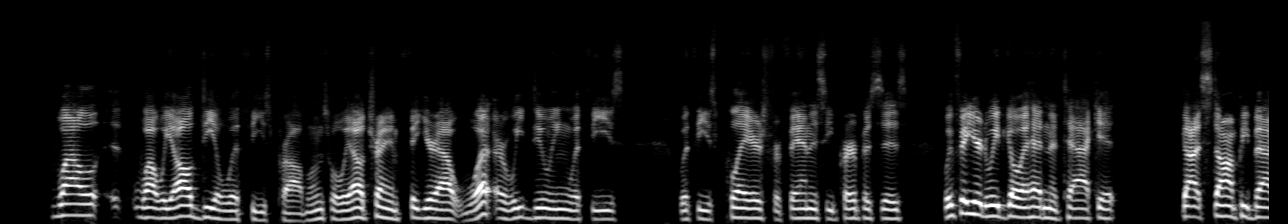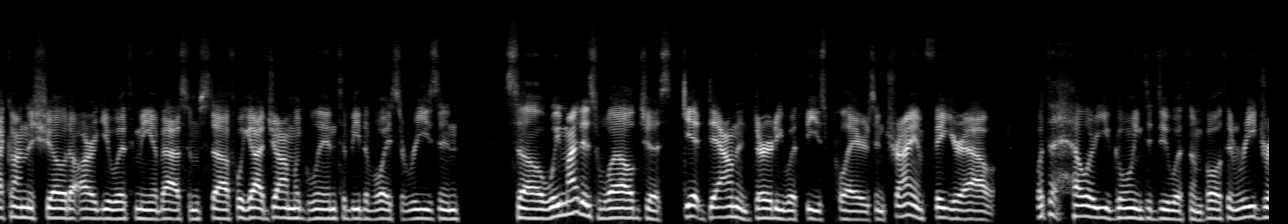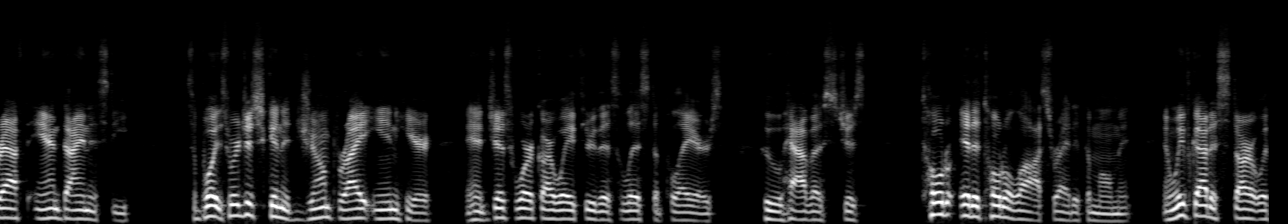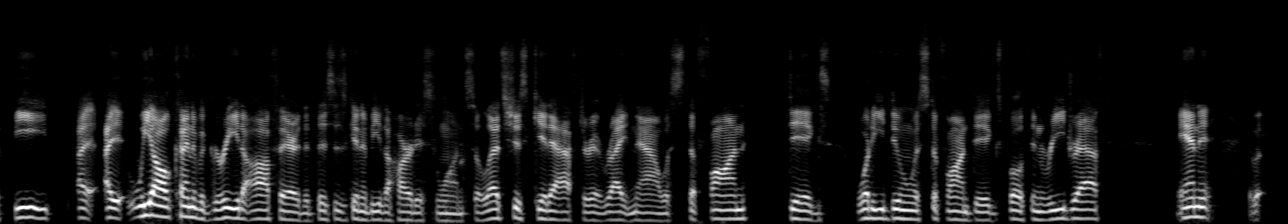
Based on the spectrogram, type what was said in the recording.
while while we all deal with these problems while we all try and figure out what are we doing with these with these players for fantasy purposes we figured we'd go ahead and attack it. Got stompy back on the show to argue with me about some stuff. We got john mcglynn to be the voice of reason. So we might as well just get down and dirty with these players and try and figure out what the hell are you going to do with them, both in redraft and dynasty. So, boys, we're just going to jump right in here and just work our way through this list of players who have us just total at a total loss right at the moment. And we've got to start with the. I, I we all kind of agreed off air that this is going to be the hardest one. So let's just get after it right now with Stefon Diggs what are you doing with Stefon Diggs, both in redraft and it?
